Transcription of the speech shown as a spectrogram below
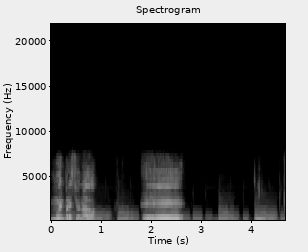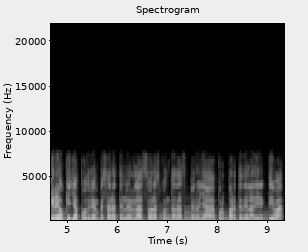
muy presionado. Eh, Creo que ya podría empezar a tener las horas contadas, pero ya por parte de la directiva.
